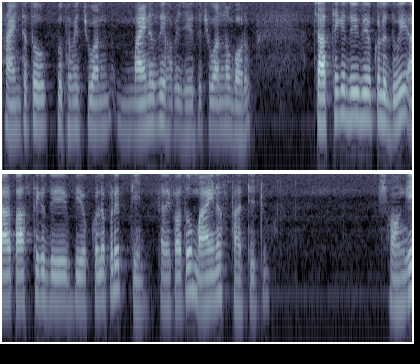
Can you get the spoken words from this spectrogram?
সাইনটা তো প্রথমে চুয়ান্ন মাইনাসই হবে যেহেতু চুয়ান্ন বড়। চার থেকে দুই বিয়োগ করলে দুই আর পাঁচ থেকে দুই বিয়োগ করলে পরে তিন। তাহলে কত? Minus thirty two. সঙ্গে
